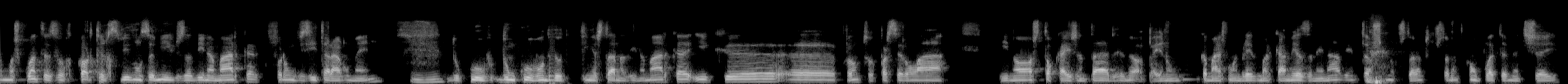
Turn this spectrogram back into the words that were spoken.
umas quantas, eu recordo ter recebido uns amigos da Dinamarca que foram visitar a Roménia, uhum. do clube, de um clube onde eu tinha estado na Dinamarca e que, uh, pronto, apareceram lá e nós tocar e jantar, eu, eu nunca mais me lembrei de marcar a mesa nem nada, então no restaurante, um restaurante completamente cheio,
